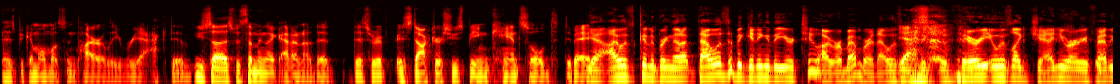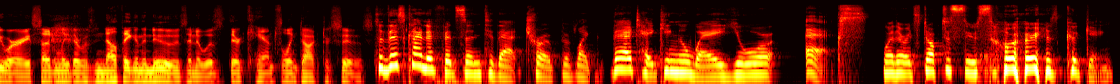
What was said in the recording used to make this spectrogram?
has become almost entirely reactive. You saw this with something like, I don't know, the, the sort of, is Dr. Seuss being canceled debate? Yeah, I was going to bring that up. That was the beginning of the year too. I remember that was Yes. think, very. It was like January, February. Suddenly there was nothing in the news, and it was they're canceling Dr. Seuss. So this kind of fits into that trope of like they're taking away your ex, whether it's Dr. Seuss or his cooking.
